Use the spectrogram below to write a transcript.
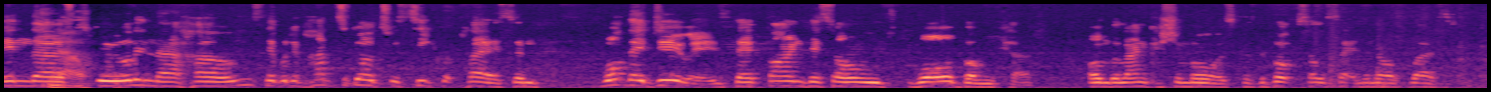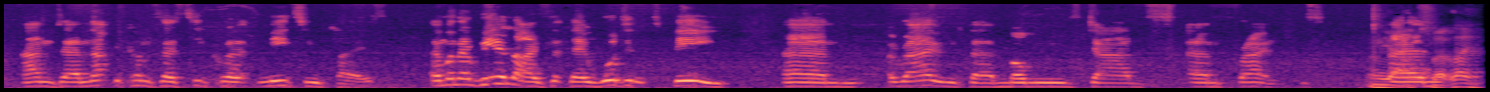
in their No. school, in their homes. They would have had to go to a secret place. And what they do is they find this old war bunker on the Lancashire moors because the book's all set in the northwest. And um, that becomes their secret meeting place. And when I realised that there wouldn't be um, around their mums, dads, um, friends, Yeah, Um, absolutely.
